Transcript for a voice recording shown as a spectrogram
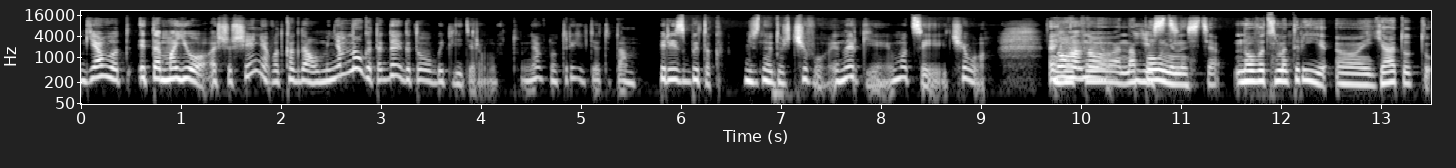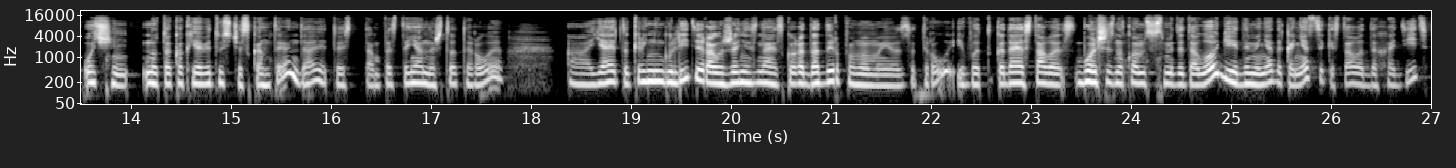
я вот, это мое ощущение, вот когда у меня много, тогда я готова быть лидером. Вот у меня внутри где-то там переизбыток, не знаю даже чего, энергии, эмоций, чего. Но, я поняла, наполненности. Есть. Но вот смотри, э, я тут очень, ну так как я веду сейчас контент, да, и то есть там постоянно что-то рою, я эту книгу лидера уже, не знаю, скоро до дыр, по-моему, ее затру. И вот когда я стала больше знакомиться с методологией, до меня наконец-таки стало доходить.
